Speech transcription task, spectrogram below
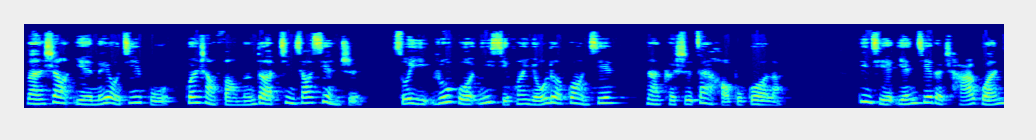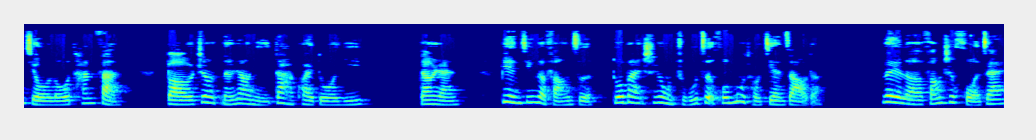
晚上也没有击鼓、关上房门的禁销限制，所以如果你喜欢游乐逛街，那可是再好不过了。并且沿街的茶馆、酒楼、摊贩，保证能让你大快朵颐。当然，汴京的房子多半是用竹子或木头建造的，为了防止火灾，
